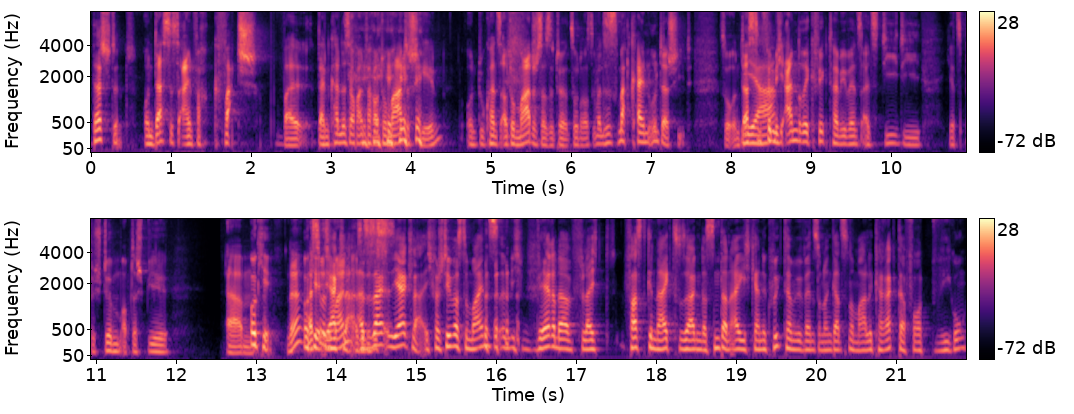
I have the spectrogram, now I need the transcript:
das stimmt. Und das ist einfach Quatsch, weil dann kann es auch einfach automatisch gehen und du kannst automatisch aus der Situation rausgehen, weil es macht keinen Unterschied. So, und das Ja. sind für mich andere Quicktime-Events als die, die jetzt bestimmen, ob das Spiel. Ähm, Okay. Ne? Okay, Weißt du, was ja ich meine? klar. Also Also, ja klar, ich verstehe, was du meinst. Ähm, ich wäre da vielleicht fast geneigt zu sagen, das sind dann eigentlich keine Quicktime-Events, sondern ganz normale Charakterfortbewegungen.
